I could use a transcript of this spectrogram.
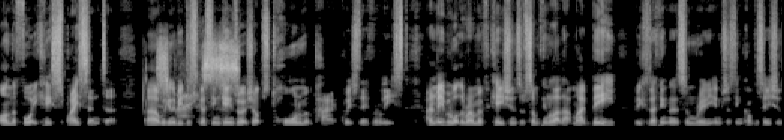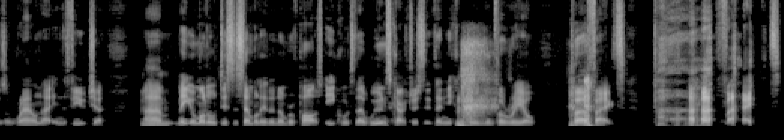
on the 40k Spice Center. Uh, we're going to be discussing Games Workshop's tournament pack, which they've released, and maybe what the ramifications of something like that might be, because I think there's some really interesting conversations around that in the future. Mm. Um, make your model disassemble in a number of parts equal to their wounds characteristic, then you can wound them for real. Perfect. Perfect.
